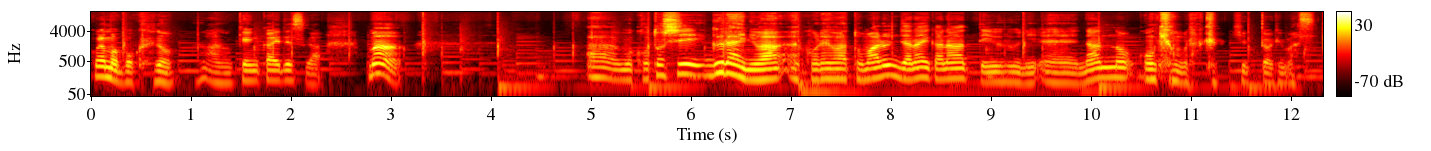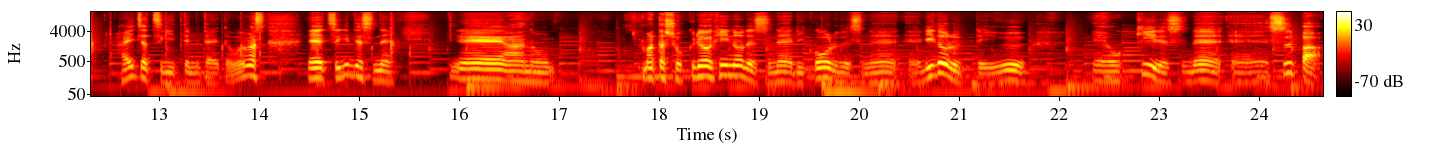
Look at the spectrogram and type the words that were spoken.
これはまあ僕のあの見解ですが、まあ、あもう今年ぐらいにはこれは止まるんじゃないかなっていうふうに、えー、何の根拠もなく言っております。はい、じゃあ次行ってみたいと思います。えー、次ですね、えー、あの、また食料品のですね、リコールですね、リドルっていう、えー、大きいですね、えー、スーパ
